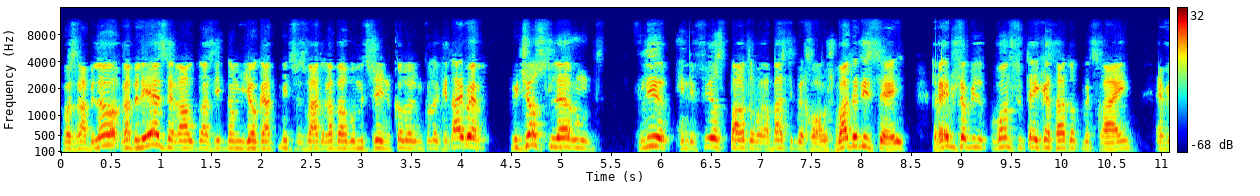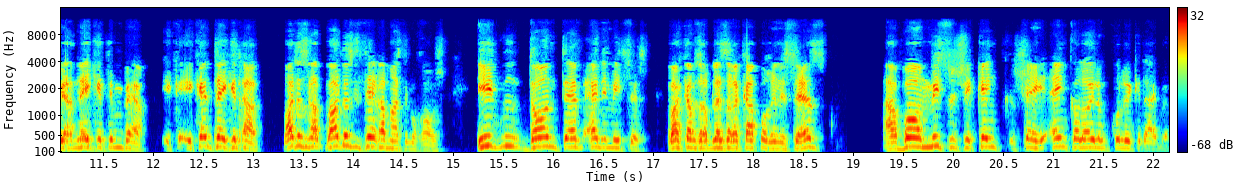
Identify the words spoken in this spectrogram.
Was Rabbi Lo, Rabbi Eliezer, al das it nom yogat mitzvahs vad Rabbi Abu mitzvah in kolol kolol kitaybem. We just learned clear in the first part of Rav Masi Bechorish. What did he say? The Rebbe Shlomo wants to take us out of Mitzrayim, and we are naked in bare. He, he can't take it out. What does, what does he say, Rav Masi Bechorish? Eden don't have any mitzvahs. What comes Rabbi Lezer HaKapor and he says, Arbo mitzvahs she'en kol oilam kulu kitaybem.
